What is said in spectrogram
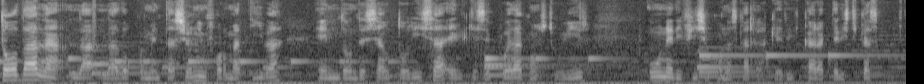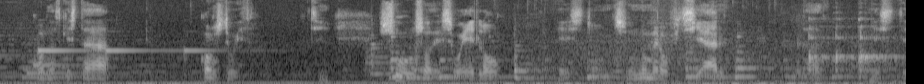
toda la, documentación informativa en donde se autoriza el que se pueda construir un edificio con las características con las que está construido. ¿Sí? su uso de suelo, esto, su número oficial, Este,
